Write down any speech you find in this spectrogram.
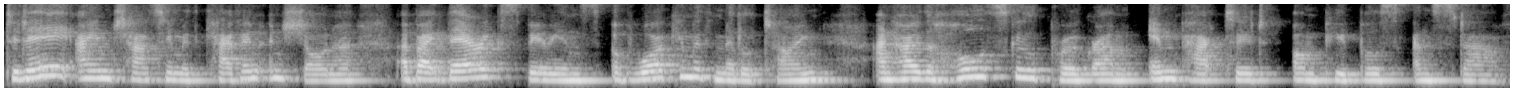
Today, I am chatting with Kevin and Shauna about their experience of working with Middletown and how the whole school programme impacted on pupils and staff.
